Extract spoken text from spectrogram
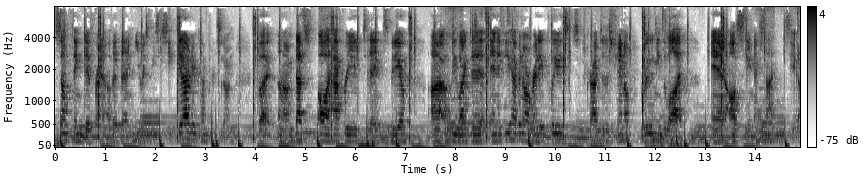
something different other than USPCC. Get out of your comfort zone. But um, that's all I have for you today in this video. Uh, I hope you liked it. And if you haven't already, please subscribe to this channel. It really means a lot. And I'll see you next time. See ya.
